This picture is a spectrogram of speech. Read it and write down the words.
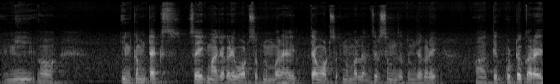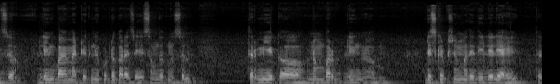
मी इन्कम टॅक्सचा एक माझ्याकडे व्हॉट्सअप नंबर आहे. त्या व्हॉट्सअप नंबरला जर समजा तुमच्याकडे ते कुठं करायचं लिंक बायोमॅट्रिकने कुठं करायचं हे समजत नसेल तर मी एक नंबर लिंक डिस्क्रिप्शनमध्ये दिलेली आहे. तर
